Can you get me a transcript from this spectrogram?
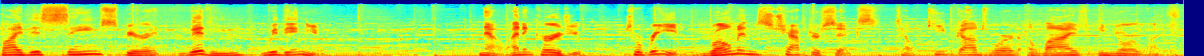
by this same spirit living within you. Now, I'd encourage you to read Romans chapter 6 to help keep God's Word alive in your life.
